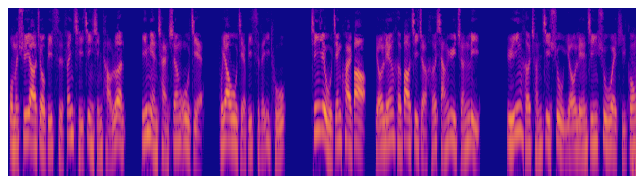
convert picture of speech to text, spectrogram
我们需要就彼此分歧进行讨论，以免产生误解，不要误解彼此的意图。”今日午间快报由联合报记者何祥玉整理。语音合成技术由联金数位提供。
